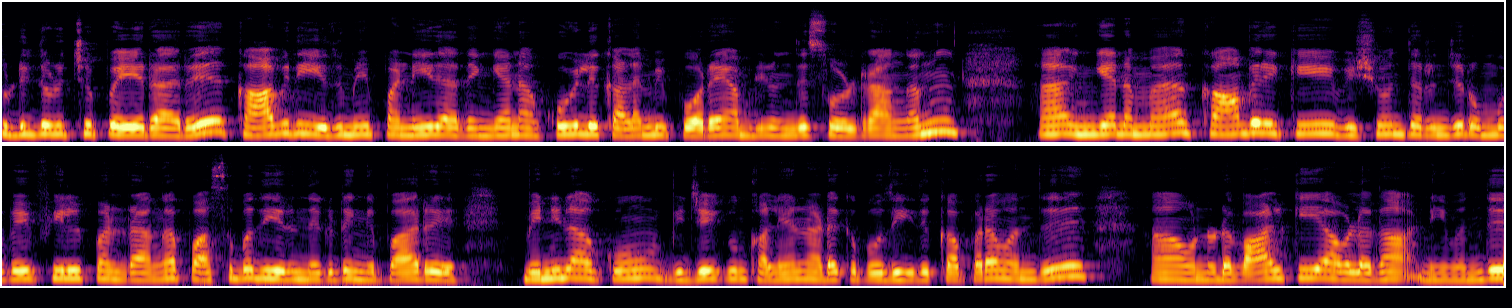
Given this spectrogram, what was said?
துடி துடிச்சு போயிடுறாரு காவிரி எதுவுமே பண்ணிடாதீங்க. நான் கோவிலுக்கு கிளம்பி போகிறேன் அப்படின்னு வந்து சொல்கிறாங்க இங்கே நம்ம காவிரிக்கு விஷயம் தெரிஞ்சு ரொம்பவே ஃபீல் பண்ணுறாங்க பசுபதி இருந்துக்கிட்டு இங்கே பாரு வெண்ணிலாவுக்கும் விஜய்க்கும் கல் கல்யாணம் நடக்க போகுது. இதுக்கப்புறம் வந்து உன்னோட வாழ்க்கையே அவ்வளோதான் நீ வந்து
